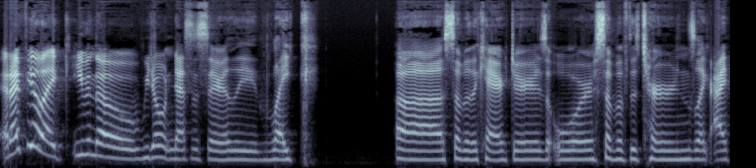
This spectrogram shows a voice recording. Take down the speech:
And I feel like even though we don't necessarily like uh some of the characters or some of the turns, like I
